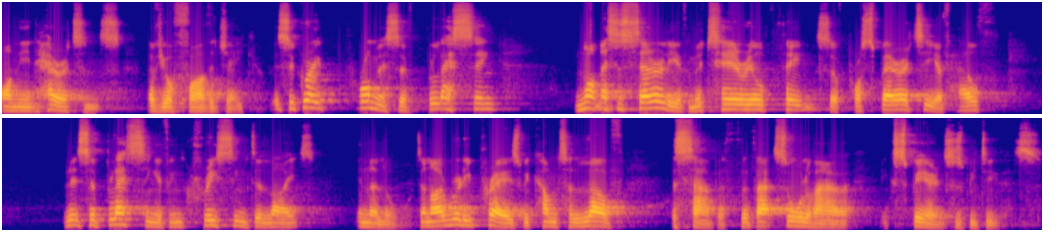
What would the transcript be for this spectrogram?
on the inheritance of your father Jacob. It's a great promise of blessing not necessarily of material things, of prosperity, of health, but it's a blessing of increasing delight in the Lord. And I really pray as we come to love the Sabbath that that's all of our experience as we do this.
